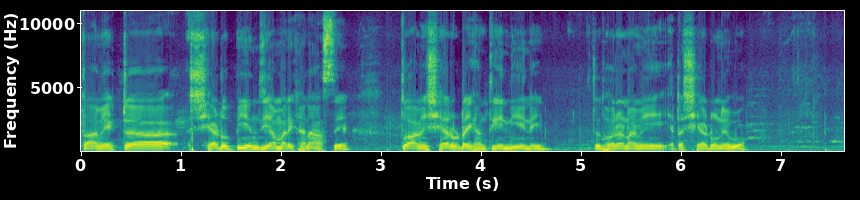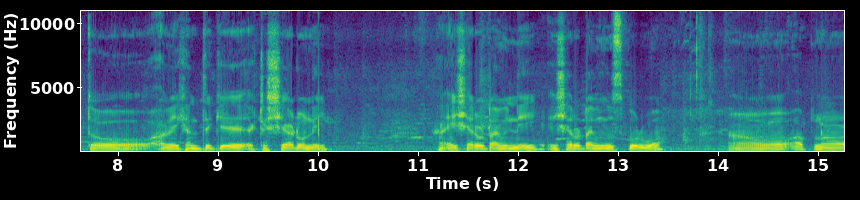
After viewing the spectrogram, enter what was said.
তো আমি একটা শ্যাডো পিএনজি আমার এখানে আছে, তো আমি শ্যাডোটা এখান থেকে নিয়ে নিই। তো ধরেন আমি একটা শ্যাডো নেব। তো আমি এখান থেকে একটা শ্যাডো নেই। হ্যাঁ এই শ্যাডোটা আমি নেই। এই শ্যাডোটা আমি ইউজ করব। আপনার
